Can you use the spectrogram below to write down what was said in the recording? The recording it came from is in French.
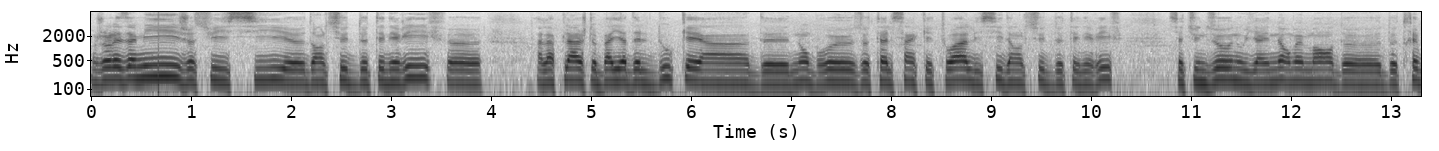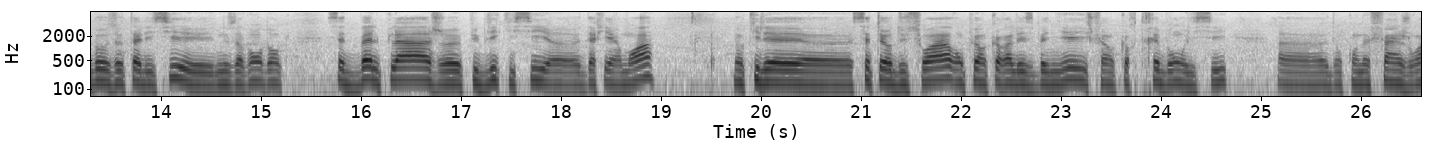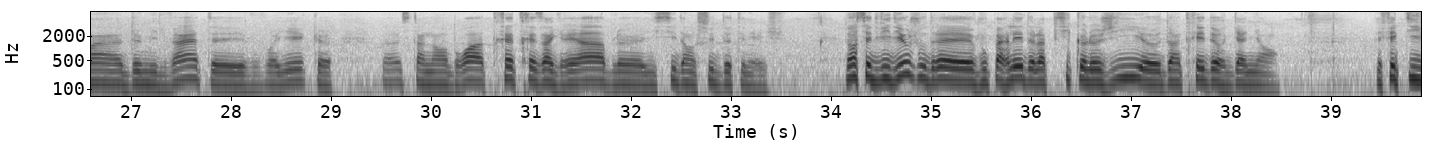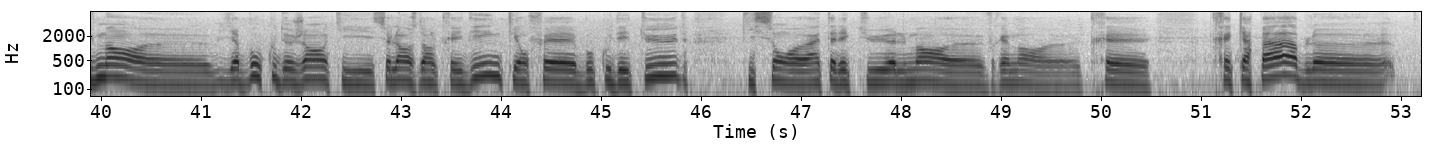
Bonjour les amis, je suis ici euh, dans le sud de Tenerife euh, à la plage de Bahia del Duque, un des nombreux hôtels 5 étoiles ici dans le sud de Tenerife. C'est une zone où il y a énormément de, très beaux hôtels ici et nous avons donc cette belle plage euh, publique ici derrière moi. Donc il est 7 heures du soir, on peut encore aller se baigner, il fait encore très bon ici. donc on est fin juin 2020 et vous voyez que c'est un endroit très très agréable euh, ici dans le sud de Tenerife. Dans cette vidéo je voudrais vous parler de la psychologie euh, d'un trader gagnant. Effectivement il y a beaucoup de gens qui se lancent dans le trading, qui ont fait beaucoup d'études, qui sont intellectuellement vraiment très, très capables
